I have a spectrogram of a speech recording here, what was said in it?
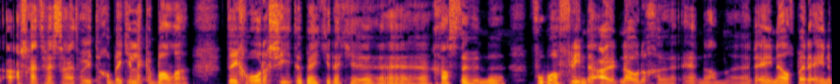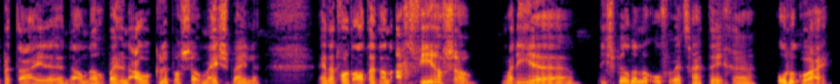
afscheidswedstrijd wil je toch een beetje lekker ballen. Tegenwoordig zie je het een beetje dat je gasten hun voetbalvrienden uitnodigen. En dan de ene helft bij de ene partij en de andere helft bij hun oude club of zo meespelen. En dat wordt altijd dan 8-4 of zo. Maar die, die speelde een oefenwedstrijd tegen Uruguay.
